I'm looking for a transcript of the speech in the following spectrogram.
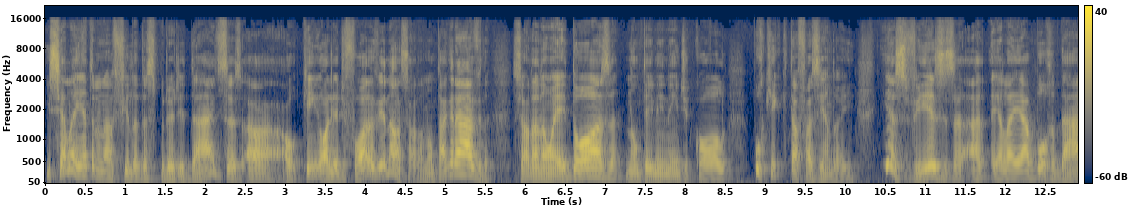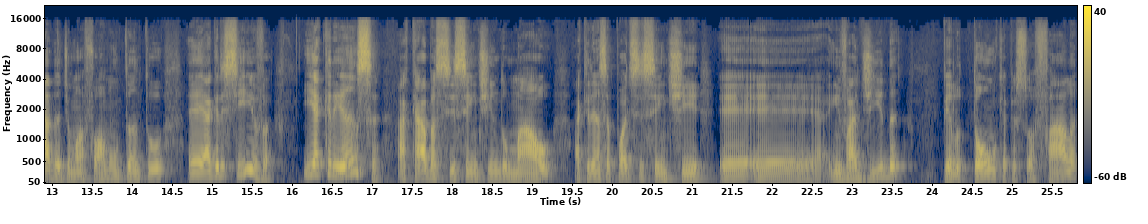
e se ela entra na fila das prioridades, a, a, quem olha de fora vê, não, a senhora não está grávida, a senhora não é idosa, não tem neném de colo, por que está fazendo aí? E às vezes a, ela é abordada de uma forma um tanto é, agressiva. E a criança acaba se sentindo mal, a criança pode se sentir é, é, invadida pelo tom que a pessoa fala,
